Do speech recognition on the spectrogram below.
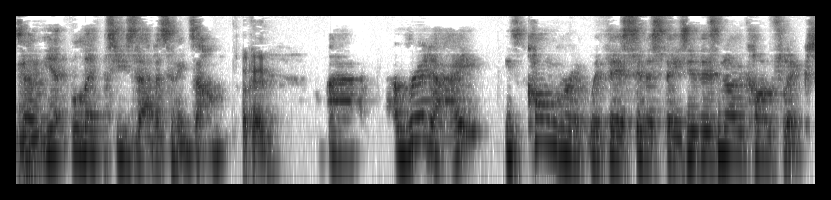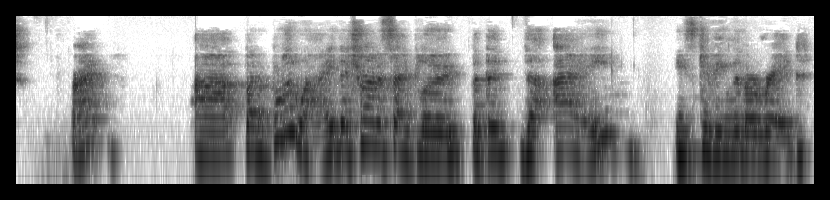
So mm-hmm. yeah, let's use that as an example. Okay. Uh, a red A is congruent with their synesthesia. There's no conflict, right? Uh, but a blue A, they're trying to say blue, but the, the A is giving them a red.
